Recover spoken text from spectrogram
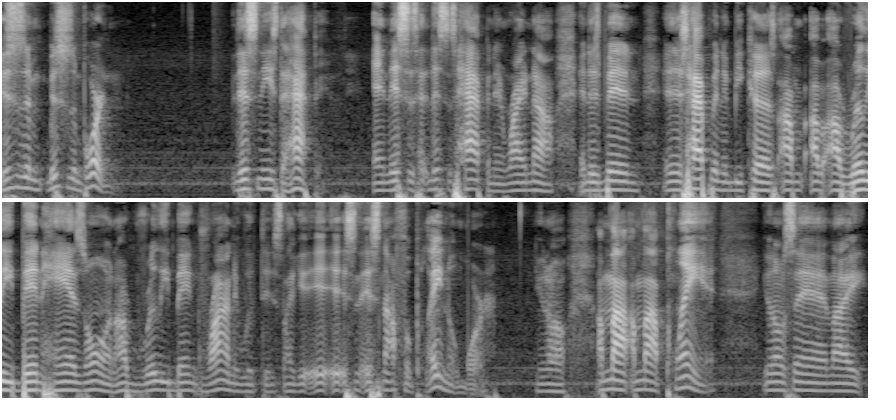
this is this is important. This needs to happen, and this is this is happening right now, and it's been and it's happening because I'm I, I really been hands on. I've really been grinding with this. Like it, it's it's not for play no more. You know, I'm not I'm not playing. You know what I'm saying? Like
